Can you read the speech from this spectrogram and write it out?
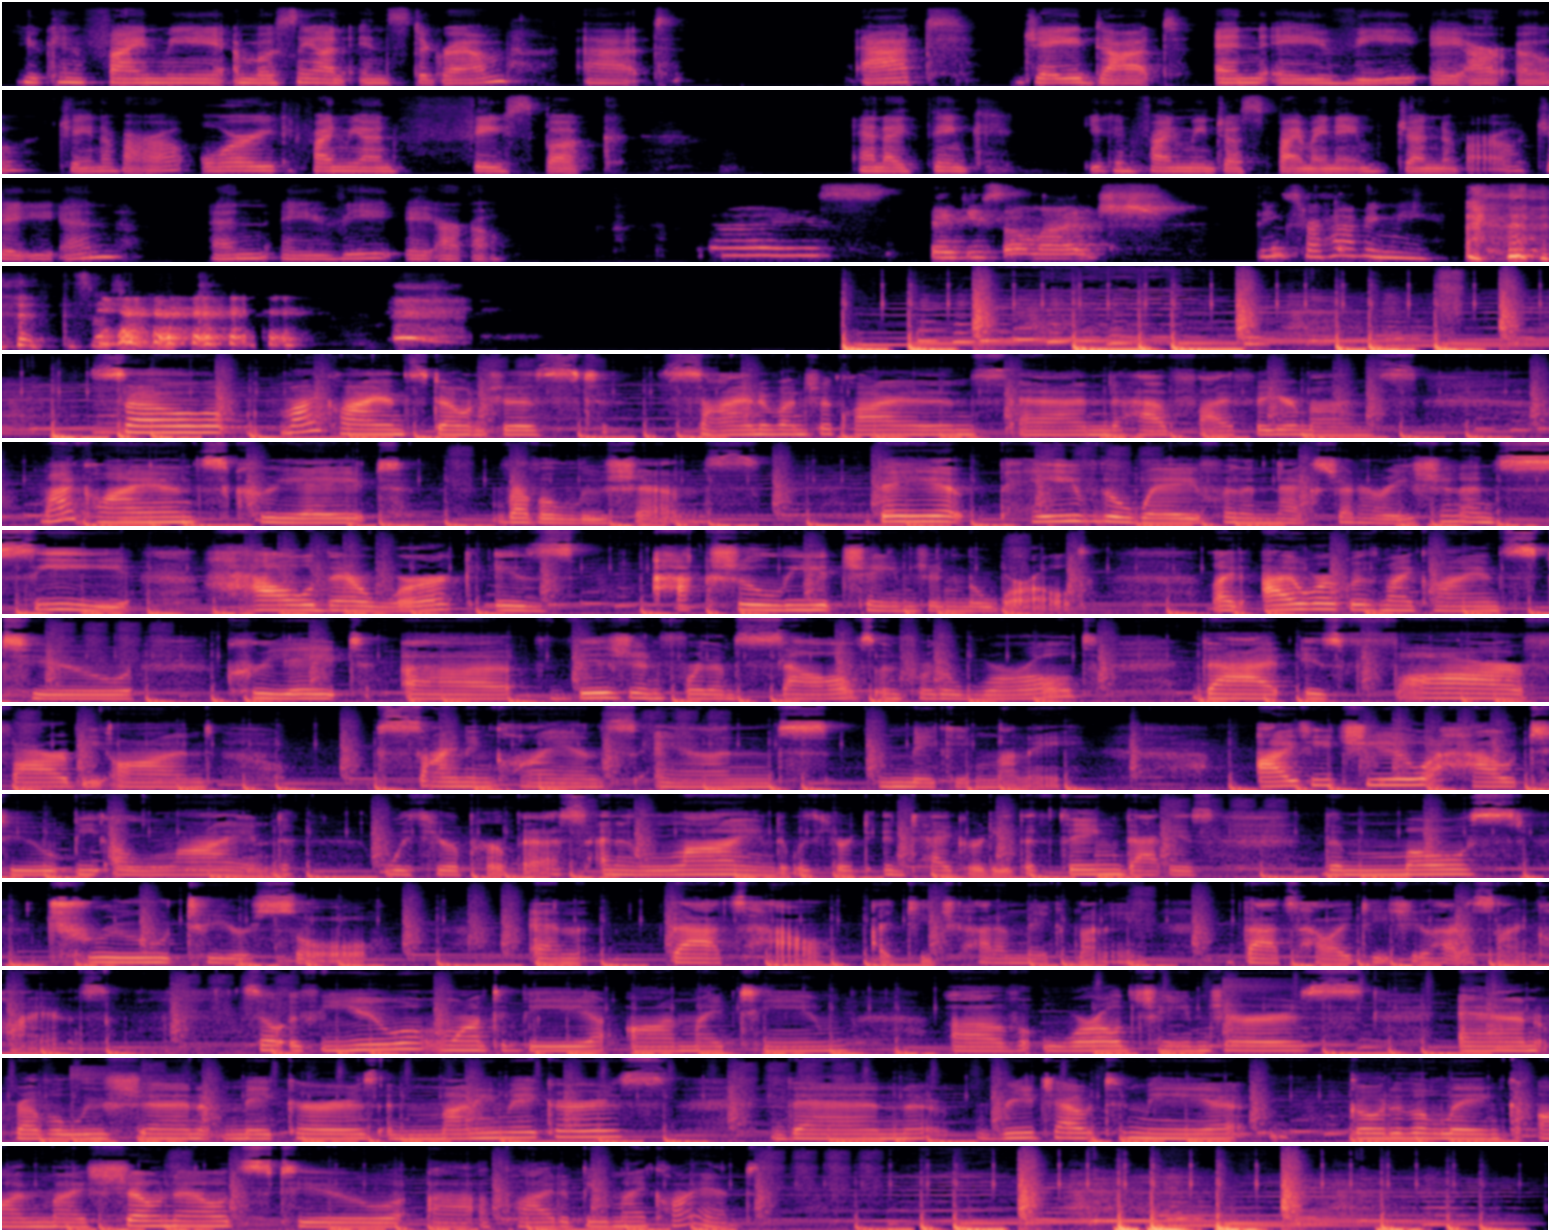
You can find me I'm mostly on Instagram at at j j.navaro, J Navaro, or you can find me on Facebook. And I think you can find me just by my name, Jen Navaro, J E N N A V A R O. Nice. Thank you so much. Thanks for having me. so, my clients don't just sign a bunch of clients and have five figure months. My clients create revolutions. They pave the way for the next generation and see how their work is actually changing the world. Like, I work with my clients to create a vision for themselves and for the world that is far, far beyond signing clients and making money. I teach you how to be aligned with your purpose and aligned with your integrity, the thing that is the most true to your soul. And that's how I teach you how to make money. That's how I teach you how to sign clients. So if you want to be on my team of world changers and revolution makers and money makers, then reach out to me. Go to the link on my show notes to uh, apply to be my client.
